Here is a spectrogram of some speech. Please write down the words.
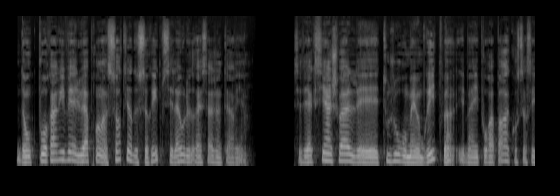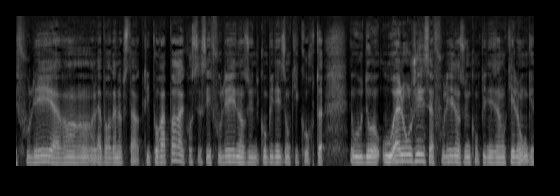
Donc pour arriver à lui apprendre à sortir de ce rythme, c'est là où le dressage intervient. C'est-à-dire que si un cheval est toujours au même rythme, eh ben il pourra pas raccourcir ses foulées avant l'abord d'un obstacle. Il pourra pas raccourcir ses foulées dans une combinaison qui est courte ou, ou allonger sa foulée dans une combinaison qui est longue.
